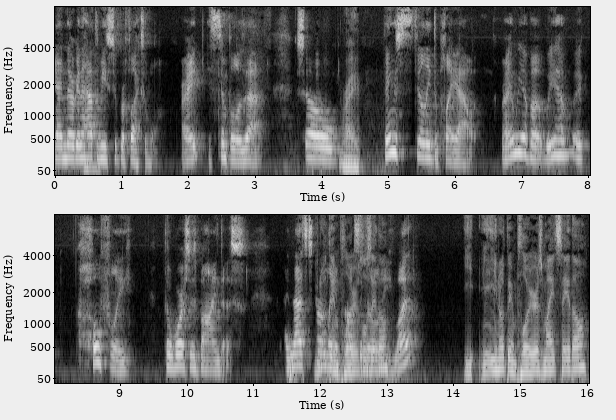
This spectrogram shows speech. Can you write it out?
and they're going to have to be super flexible, right? It's simple as that. So, right, things still need to play out, right? We have a we have a, hopefully the worst is behind us, and that's certainly you know a possibility. What? You know what the employers might say though?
